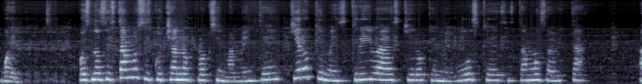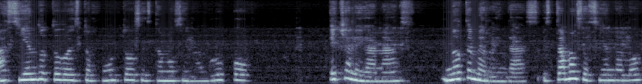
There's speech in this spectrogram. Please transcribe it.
Bueno, pues nos estamos escuchando próximamente. Quiero que me escribas, quiero que me busques. Estamos ahorita haciendo todo esto juntos, estamos en un grupo. Échale ganas, no te me rindas, estamos haciéndolo.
